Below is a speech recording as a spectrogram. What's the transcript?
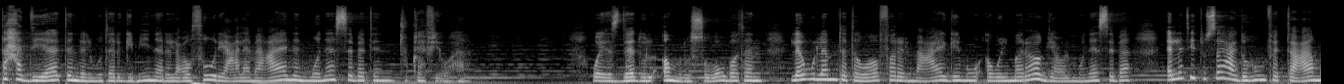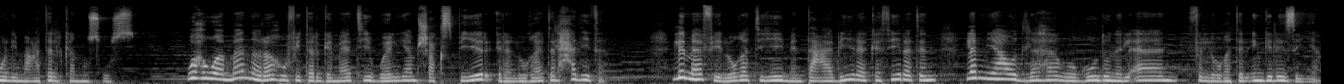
تحديات للمترجمين للعثور على معان مناسبة تكافئها. ويزداد الأمر صعوبة لو لم تتوافر المعاجم أو المراجع المناسبة التي تساعدهم في التعامل مع تلك النصوص. وهو ما نراه في ترجمات ويليام شكسبير إلى اللغات الحديثة. لما في لغته من تعابير كثيرة لم يعد لها وجود الآن في اللغة الإنجليزية.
